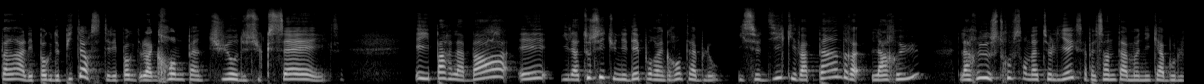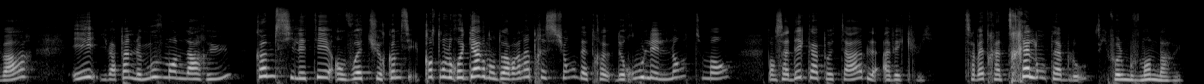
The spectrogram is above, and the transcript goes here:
peint à l'époque de Peter. C'était l'époque de la grande peinture, du succès. Et il part là-bas et il a tout de suite une idée pour un grand tableau. Il se dit qu'il va peindre la rue, la rue où se trouve son atelier, qui s'appelle Santa Monica Boulevard. Et il va peindre le mouvement de la rue comme s'il était en voiture. Comme si, quand on le regarde, on doit avoir l'impression d'être, de rouler lentement dans sa décapotable avec lui. Ça va être un très long tableau, parce qu'il faut le mouvement de la rue.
